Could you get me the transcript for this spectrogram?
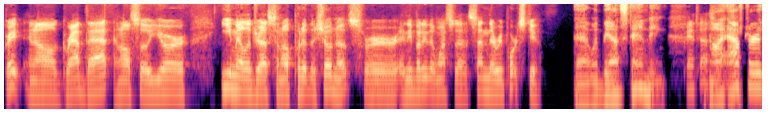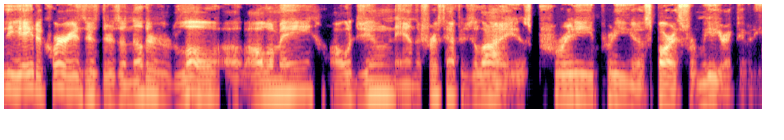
Great. And I'll grab that and also your email address and I'll put it in the show notes for anybody that wants to send their reports to you. That would be outstanding. Fantastic. Now, after the Eta Aquariids, there's there's another lull of all of May, all of June, and the first half of July is pretty pretty uh, sparse for meteor activity.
